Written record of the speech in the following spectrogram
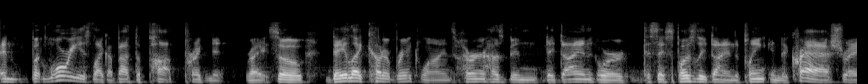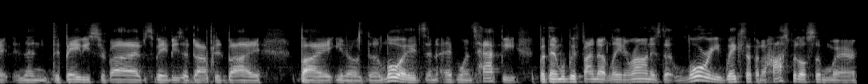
and but Laurie is like about to pop pregnant right? So they like cut her brake lines. Her and her husband they die in or they supposedly die in the plane in the crash right? And then the baby survives. The baby's adopted by by you know the Lloyds and everyone's happy. But then what we find out later on is that Laurie wakes up in a hospital somewhere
